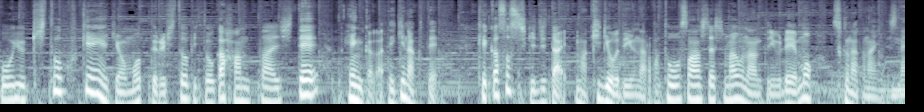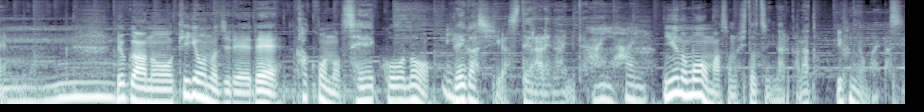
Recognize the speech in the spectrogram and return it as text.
こういう既得権益を持っている人々が反対して変化ができなくて、結果組織自体、まあ企業で言うならば倒産してしまうなんていう例も少なくないんですね。よくあの、企業の事例で過去の成功のレガシーが捨てられないみたいな。はいはい。いうのも、まあ、その一つになるかなというふうに思います。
